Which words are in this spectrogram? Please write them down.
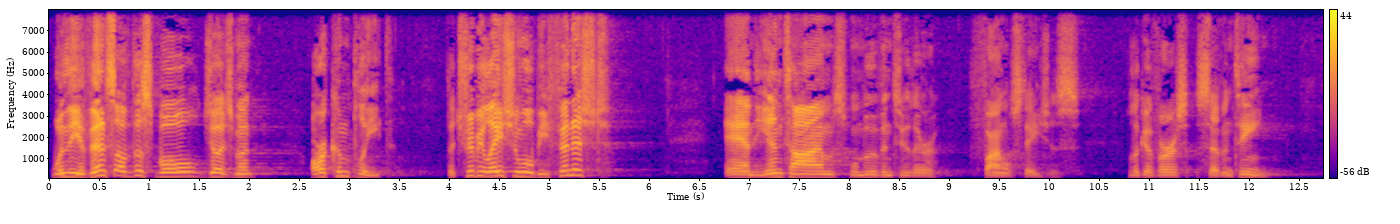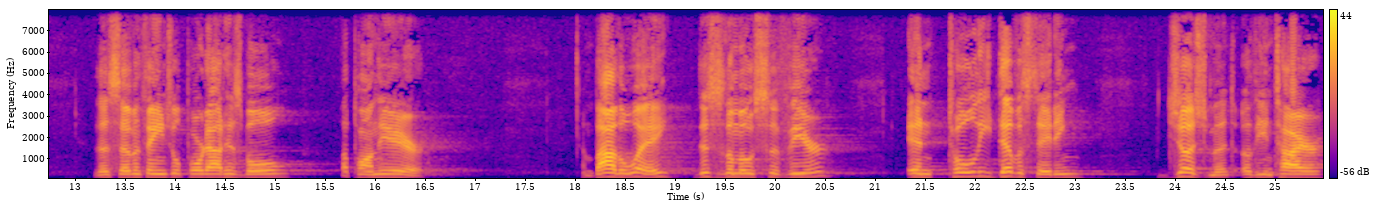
When the events of this bowl judgment are complete, the tribulation will be finished and the end times will move into their final stages. Look at verse 17. The seventh angel poured out his bowl upon the air. And by the way, this is the most severe and totally devastating judgment of the entire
